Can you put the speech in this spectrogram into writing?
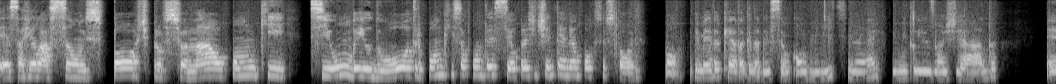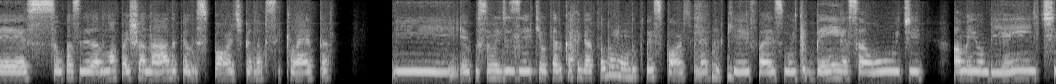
Essa relação esporte profissional, como que se um veio do outro, como que isso aconteceu para a gente entender um pouco sua história. Bom, primeiro eu quero agradecer o convite, né? Fiquei muito lisonjeada. É, sou considerada uma apaixonada pelo esporte, pela bicicleta. E eu costumo dizer que eu quero carregar todo mundo para o esporte, né? Porque faz muito bem à saúde, ao meio ambiente,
